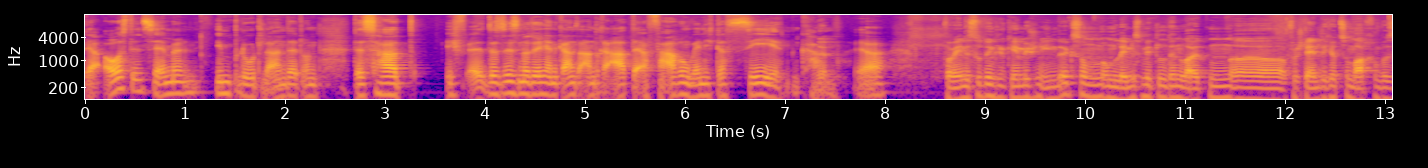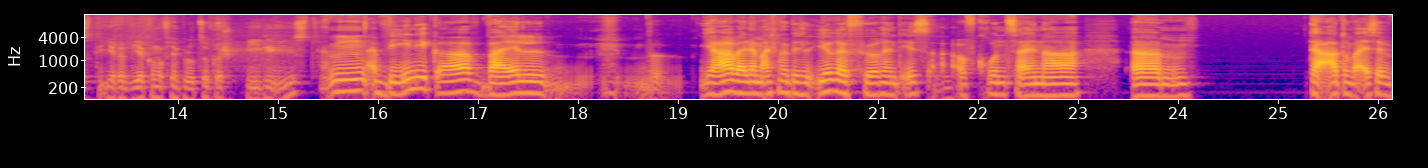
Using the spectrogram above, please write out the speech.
der aus den Semmeln im Blut landet. Und das hat, ich, äh, das ist natürlich eine ganz andere Art der Erfahrung, wenn ich das sehen kann. Ja. ja. Verwendest du den glykämischen Index, um, um Lebensmittel den Leuten äh, verständlicher zu machen, was die, ihre Wirkung auf den Blutzuckerspiegel ist? Ähm, weniger, weil, ja, weil er manchmal ein bisschen irreführend ist mhm. aufgrund seiner ähm, der Art und Weise,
